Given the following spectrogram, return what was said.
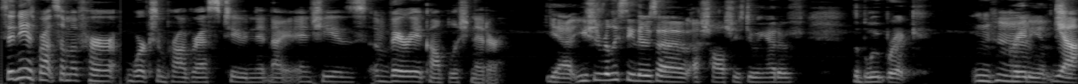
Sydney has brought some of her works in progress to Knit Night, and she is a very accomplished knitter. Yeah, you should really see there's a, a shawl she's doing out of the blue brick Mm-hmm. gradient. Yeah.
